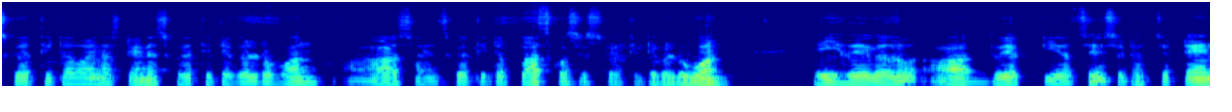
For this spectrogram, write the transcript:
square theta minus tan square theta equal to one আর sine square theta plus cos square theta equal to one এই হয়ে গেল। আর দু একটি আছে, সেটা হচ্ছে টেন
